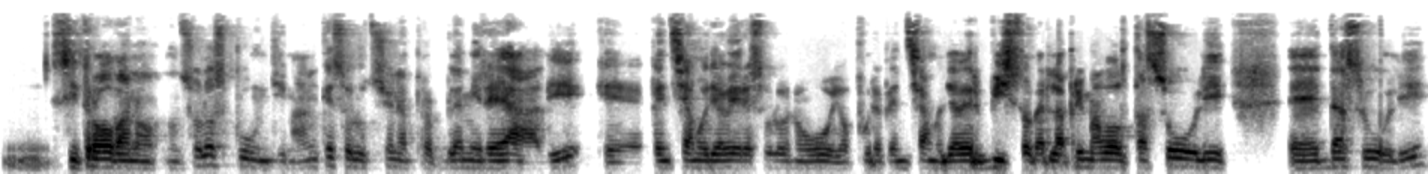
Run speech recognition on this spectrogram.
mh, si trovano non solo spunti ma anche soluzioni a problemi reali che pensiamo di avere solo noi oppure pensiamo di aver visto per la prima volta soli eh, da soli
